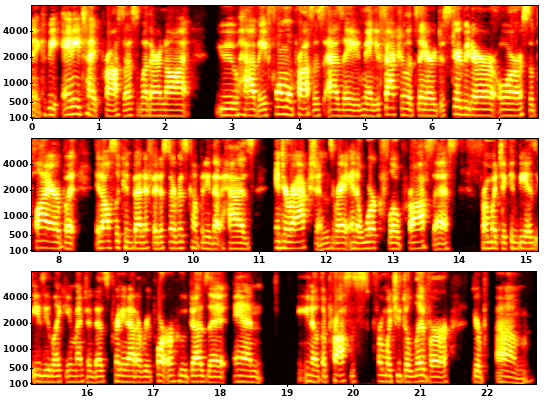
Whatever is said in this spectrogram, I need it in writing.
and it could be any type process, whether or not you have a formal process as a manufacturer, let's say, or distributor or supplier, but it also can benefit a service company that has interactions, right, and a workflow process from which it can be as easy, like you mentioned, as printing out a report or who does it, and you know the process from which you deliver your um,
